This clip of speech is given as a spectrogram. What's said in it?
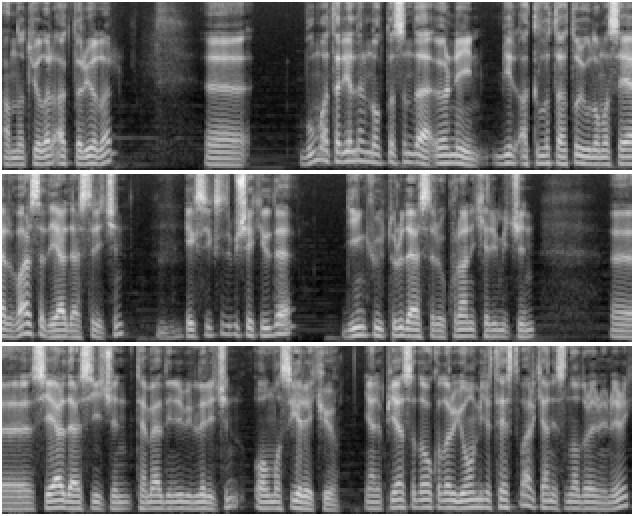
anlatıyorlar, aktarıyorlar. E, bu materyaller noktasında örneğin bir akıllı tahta uygulaması eğer varsa diğer dersler için hı hı. eksiksiz bir şekilde din kültürü dersleri, Kur'an-ı Kerim için, e, siyer dersi için, temel dini bilgiler için olması gerekiyor. Yani piyasada o kadar yoğun bir test var ki hani sınavlara yönelik.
